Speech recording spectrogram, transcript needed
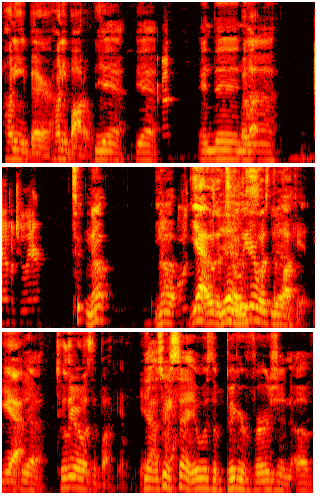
honey bear, honey bottle. Yeah, yeah. And then Wait, what? uh, Set up a two liter. t- no, no. Yeah, it was a Yeah, two it was- liter was the yeah. bucket. Yeah. Yeah, two liter was the bucket. yeah. Yeah, I was gonna say it was the bigger version of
